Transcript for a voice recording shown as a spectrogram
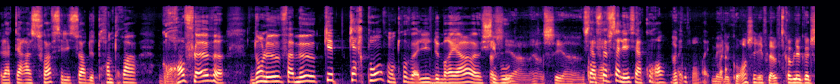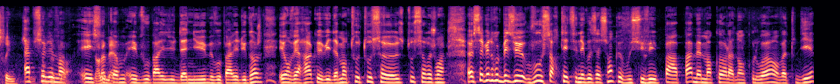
la Terre à soif, c'est l'histoire de 33 grands fleuves, dont le fameux Kerpon qu'on trouve à l'île de Bréa, euh, chez vous. C'est un, un, fleuve salé, c'est un courant. Un courant. Mais les courants, c'est les fleuves, comme le Gulf Stream. Absolument. Et, comme, et, vous parlez du Danube, vous parlez du Gange. Et on verra qu'évidemment, tout, tout, se, tout se rejoint. Sabine Roule-Bézieux, vous sortez de ces négociations que vous suivez pas à pas, même encore là dans le couloir, on va tout dire.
